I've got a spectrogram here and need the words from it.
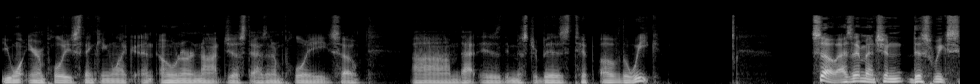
You want your employees thinking like an owner, not just as an employee. So um, that is the Mr. Biz tip of the week. So, as I mentioned, this week's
